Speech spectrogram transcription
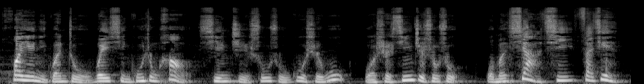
欢迎你关注微信公众号“心智叔叔故事屋”，我是心智叔叔，我们下期再见。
